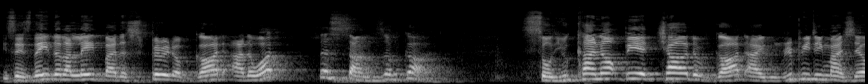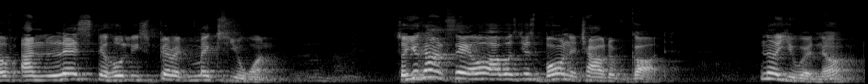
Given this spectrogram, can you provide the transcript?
He says, They that are led by the Spirit of God are the what? The sons of God. So you cannot be a child of God, I'm repeating myself, unless the Holy Spirit makes you one. So you can't say, oh, I was just born a child of God. No, you were not.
